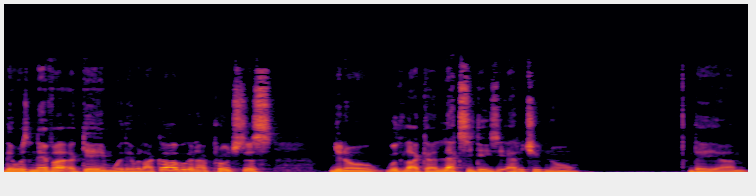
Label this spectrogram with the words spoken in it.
There was never a game where they were like, "Oh, we're gonna approach this." you know, with like a laxy daisy attitude. No, they um,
